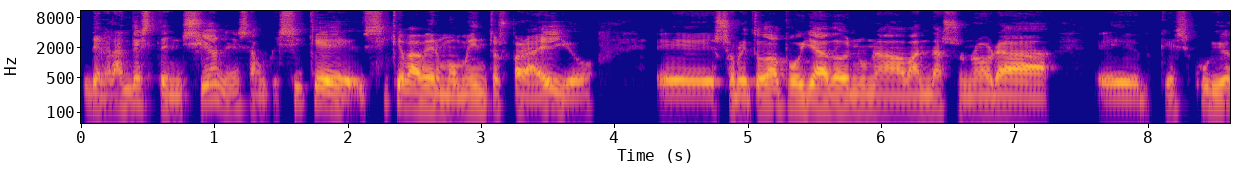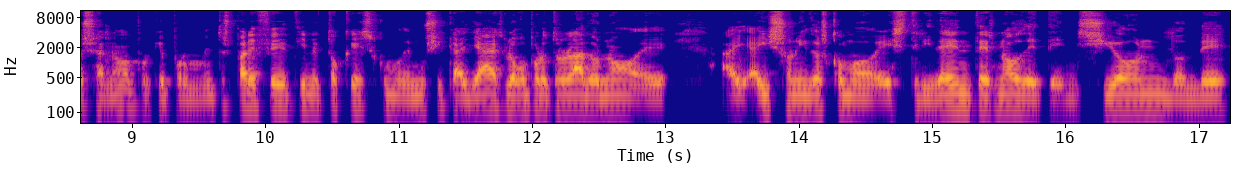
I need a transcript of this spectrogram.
grandes tensiones, aunque sí que, sí que va a haber momentos para ello. eh, sobre todo apoyado en una banda sonora eh, que es curiosa, ¿no? Porque por momentos parece, tiene toques como de música jazz, luego por otro lado, ¿no? Hay, sonidos como estridentes, ¿no? De tensión, donde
